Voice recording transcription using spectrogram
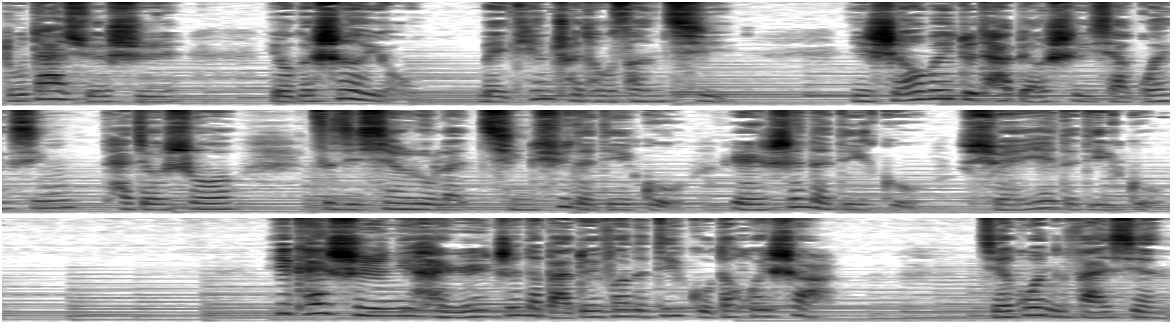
读大学时，有个舍友每天垂头丧气。你稍微对他表示一下关心，他就说自己陷入了情绪的低谷、人生的低谷、学业的低谷。一开始你很认真的把对方的低谷当回事儿，结果你发现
